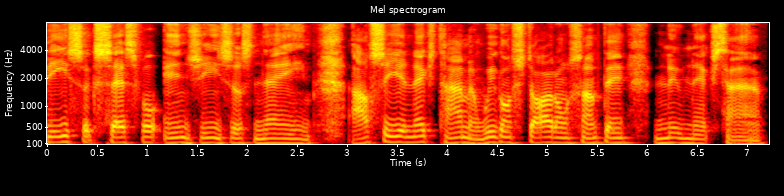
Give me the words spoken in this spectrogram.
be successful in Jesus' name. I'll see you next time, and we're going to start on something new next time.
